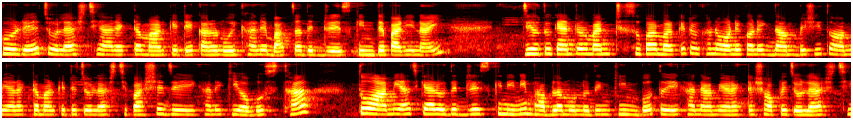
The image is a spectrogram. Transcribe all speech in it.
করে চলে আসছি আর একটা মার্কেটে কারণ ওইখানে বাচ্চাদের ড্রেস কিনতে পারি নাই। যেহেতু ক্যান্টনমেন্ট সুপার মার্কেট ওখানে অনেক অনেক দাম বেশি, তো আমি আর একটা মার্কেটে চলে আসছি পাশে যে এখানে কি অবস্থা। তো আমি আজকে আর ওদের ড্রেস কিনিনি, ভাবলাম অন্যদিন কিনবো, তো এখানে আমি আর একটা শপে চলে আসছি।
